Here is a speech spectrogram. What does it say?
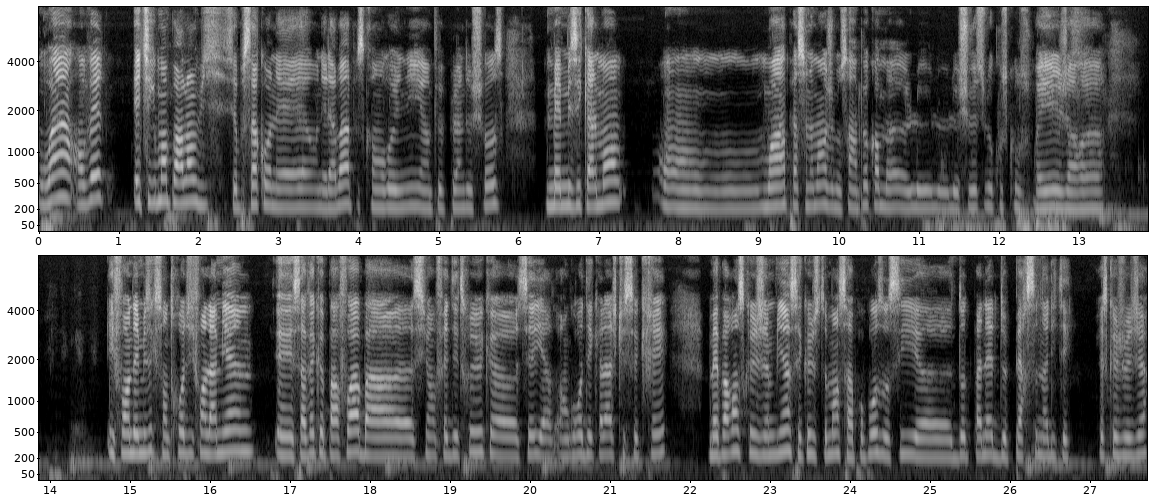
ouais, en fait, éthiquement parlant, oui. C'est pour ça qu'on est, on est là-bas, parce qu'on réunit un peu plein de choses. Mais musicalement, on- moi, personnellement, je me sens un peu comme euh, le, le, le cheveu sur le couscous. Vous voyez, genre... euh, ils font des musiques qui sont trop différentes de la mienne. Et ça fait que parfois, bah, si on fait des trucs, euh, tu sais, il y a un gros décalage qui se crée. Mais par contre, ce que j'aime bien, c'est que justement, ça propose aussi euh, d'autres panettes de personnalité. Est-ce que je veux dire?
